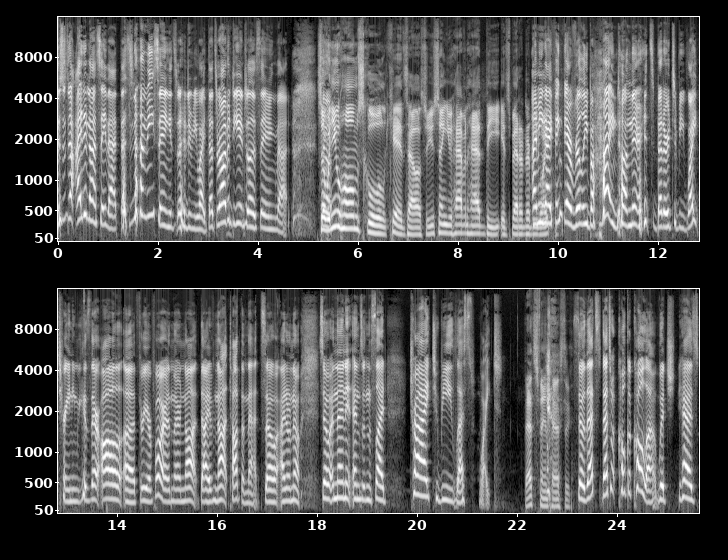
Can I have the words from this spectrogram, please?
This is not, I did not say that. That's not me saying it's better to be white. That's Robin DiAngelo saying that. So, when you homeschool kids, Alice, are you saying you haven't had the "it's better to be"? I mean, white? I think they're really behind on their it's better to be white training because they're all uh, three or four and they're not, I have not taught them that. So I don't know. So, and then it ends in the slide try to be less white. that's fantastic. So that's that's what Coca Cola, which has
